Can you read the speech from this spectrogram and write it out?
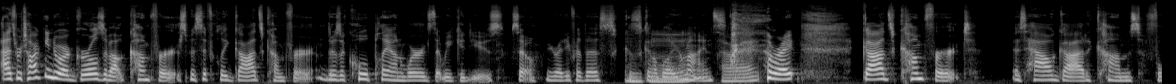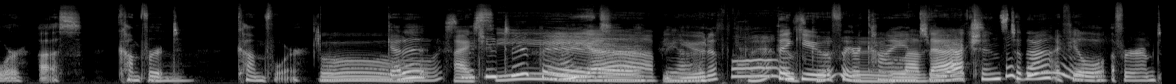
As we're talking to our girls about comfort, specifically God's comfort, there's a cool play on words that we could use. So, you ready for this? Because it's going to blow your mm-hmm. minds. All right. All right. God's comfort is how God comes for us. Comfort, mm. Come for. Oh, Get it? I see I what see. you did there. Yeah, Yeah. beautiful. That Thank was you for your kind Love that. reactions to that. I feel affirmed.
